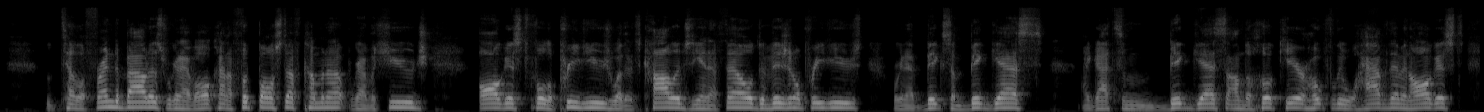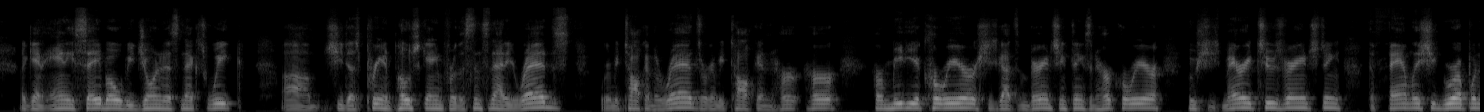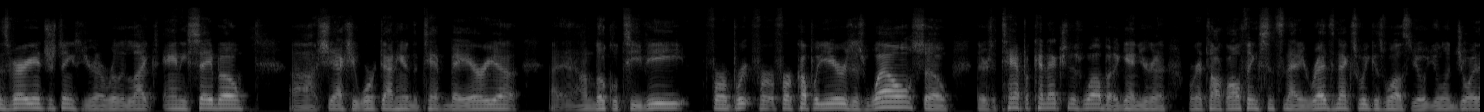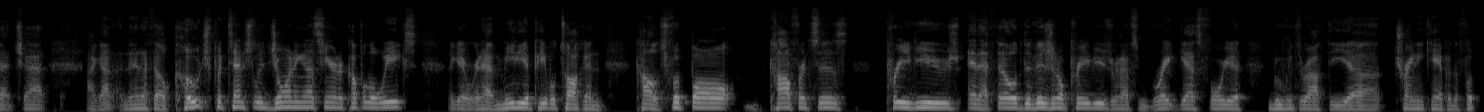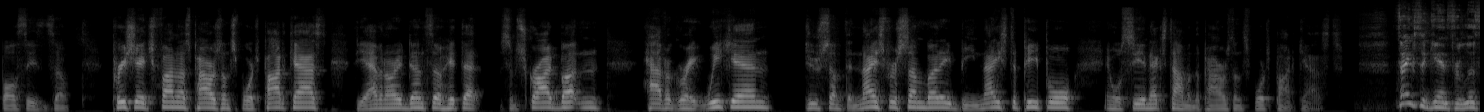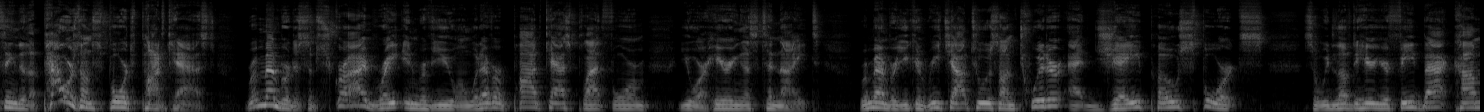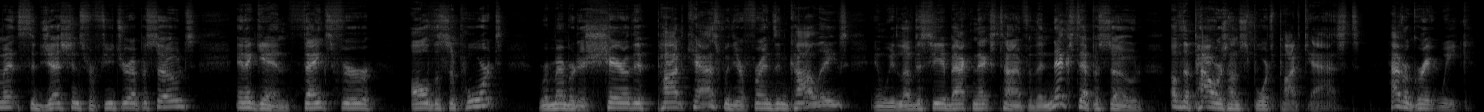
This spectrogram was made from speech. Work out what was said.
Tell a friend about us. We're gonna have all kind of football stuff coming up. We're gonna have a huge August full of previews, whether it's college, the NFL, divisional previews. We're gonna have big some big guests. I got some big guests on the hook here. Hopefully, we'll have them in August. Again, Annie Sabo will be joining us next week. Um, she does pre and post game for the Cincinnati Reds. We're gonna be talking the Reds. We're gonna be talking her her her media career. She's got some very interesting things in her career. Who she's married to is very interesting. The family she grew up with is very interesting. So you're gonna really like Annie Sabo. Uh, she actually worked down here in the Tampa Bay area uh, on local TV for a for for a couple years as well. So there's a Tampa connection as well. But again, you're gonna we're gonna talk all things Cincinnati Reds next week as well. So you'll you'll enjoy that chat. I got an NFL coach potentially joining us here in a couple of weeks. Again, we're gonna have media people talking college football conferences. Previews, NFL divisional previews. We're gonna have some great guests for you moving throughout the uh, training camp and the football season. So appreciate you finding us, Powers on Sports Podcast. If you haven't already done so, hit that subscribe button have a great weekend. Do something nice for somebody. Be nice to people. And we'll see you next time on the Powers on Sports podcast. Thanks again for listening to the Powers on Sports podcast. Remember to subscribe, rate, and review on whatever podcast platform you are hearing us tonight. Remember, you can reach out to us on Twitter at JPoSports. So we'd love to hear your feedback, comments, suggestions for future episodes. And again, thanks for all the support Remember to share the podcast with your friends and colleagues, and we'd love to see you back next time for the next episode of the Powers on Sports podcast. Have a great week.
